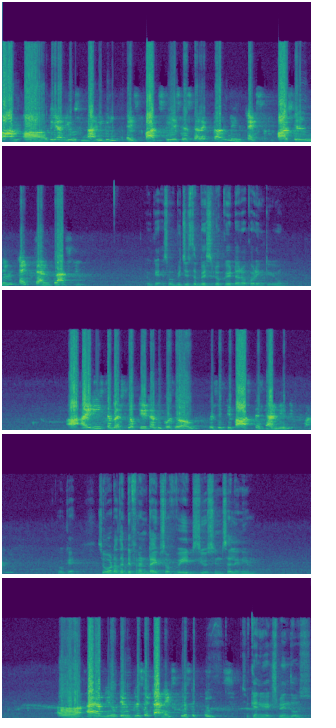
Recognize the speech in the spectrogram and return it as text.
Um, uh, we are using ID, XPath, CSS selector, link text, partial link text, and class name. Okay, so which is the best locator according to you? Uh, ID is the best locator because uh, this is the fastest and unique one. Okay, so what are the different types of waits used in Selenium? Uh, I have used implicit and explicit waits. So can you explain those?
